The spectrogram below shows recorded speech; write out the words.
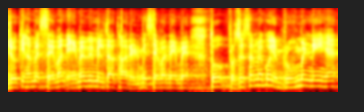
जो कि हमें 7A में भी मिलता था Redmi 7A में तो प्रोसेसर में कोई इंप्रूवमेंट नहीं है,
